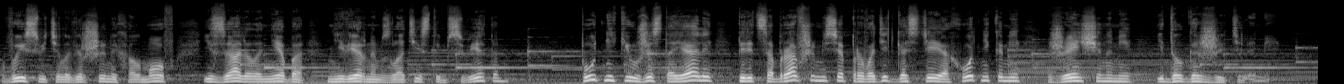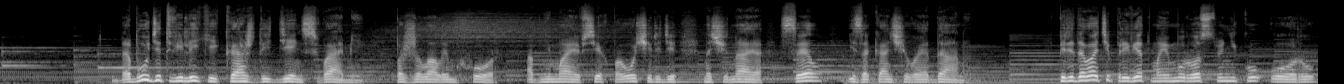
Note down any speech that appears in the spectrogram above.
высветило вершины холмов и залило небо неверным золотистым светом, путники уже стояли перед собравшимися проводить гостей охотниками, женщинами и долгожителями. «Да будет великий каждый день с вами», — пожелал им хор, обнимая всех по очереди, начиная с Эл и заканчивая Даном. «Передавайте привет моему родственнику Ору»,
